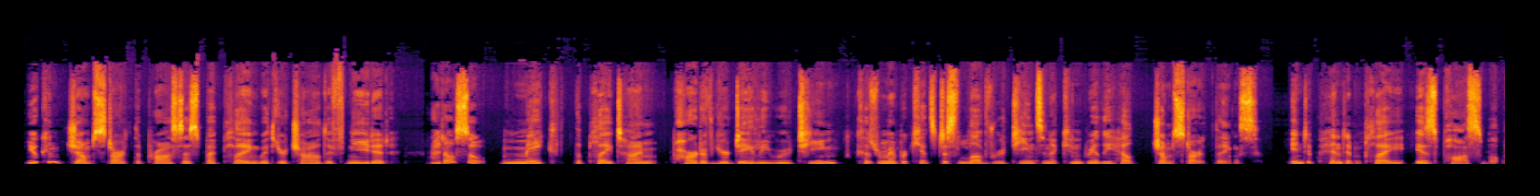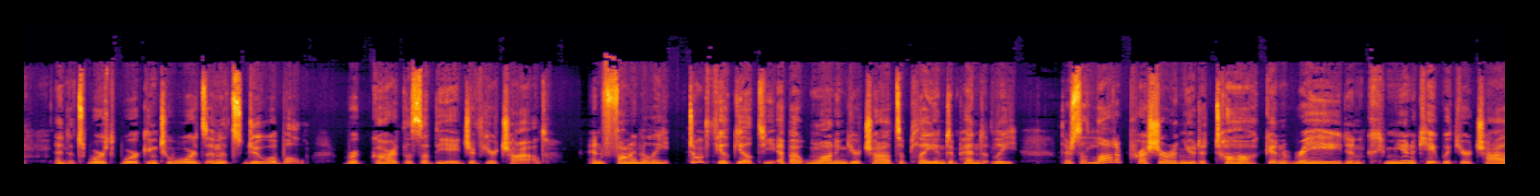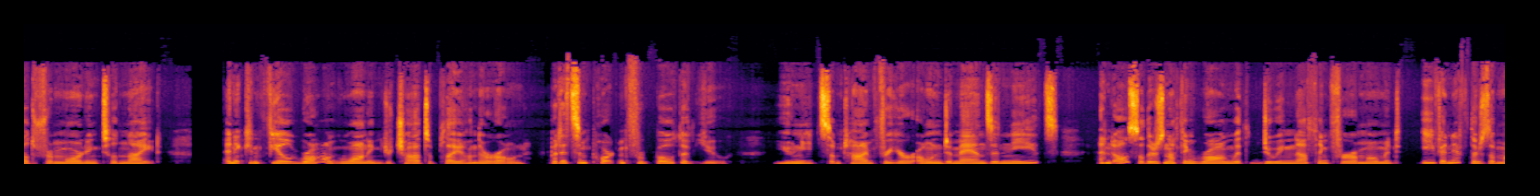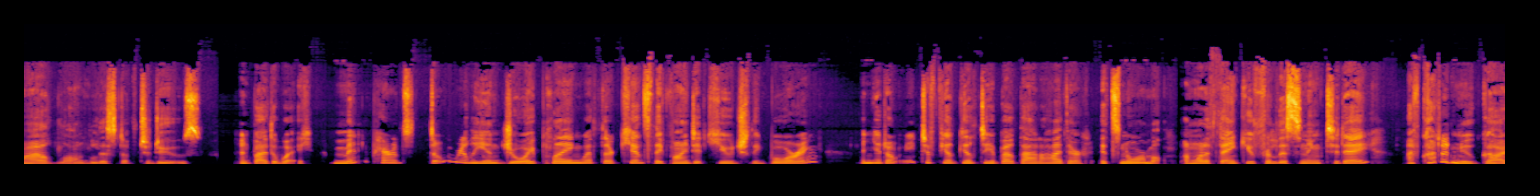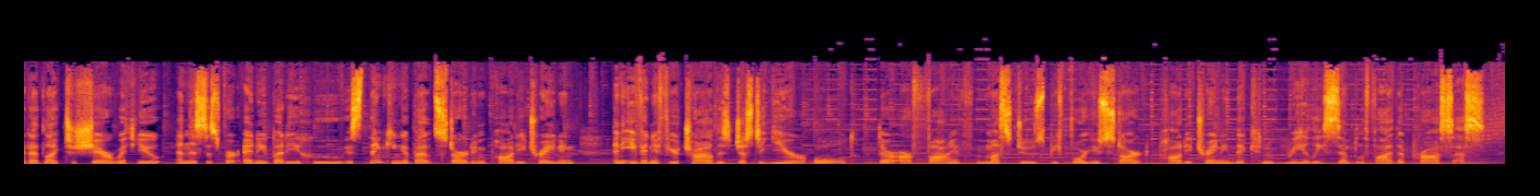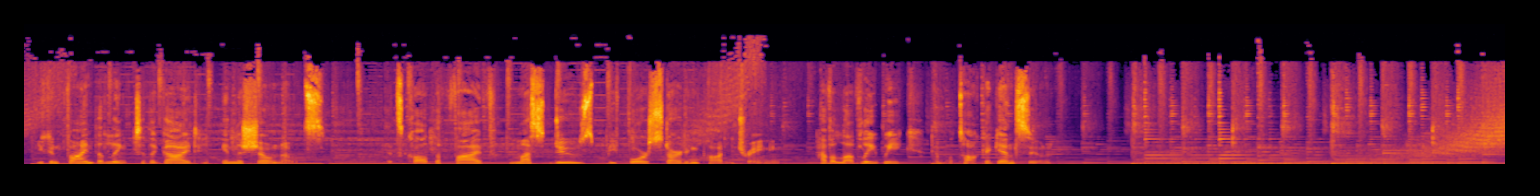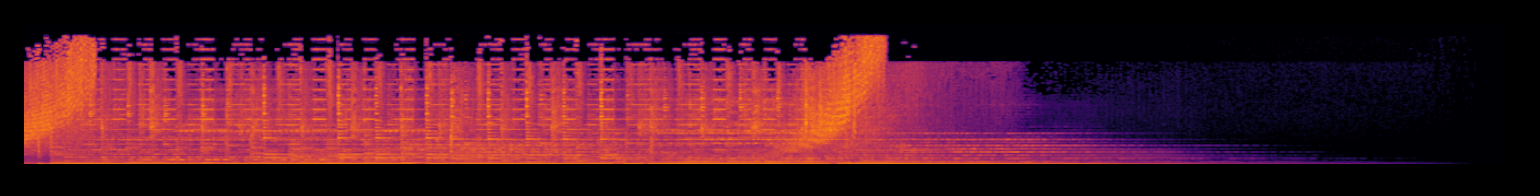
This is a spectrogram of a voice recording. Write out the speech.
You can jumpstart the process by playing with your child if needed. I'd also make the playtime part of your daily routine because remember, kids just love routines and it can really help jumpstart things. Independent play is possible and it's worth working towards and it's doable, regardless of the age of your child. And finally, don't feel guilty about wanting your child to play independently. There's a lot of pressure on you to talk and read and communicate with your child from morning till night and it can feel wrong wanting your child to play on their own. But it's important for both of you. You need some time for your own demands and needs. And also, there's nothing wrong with doing nothing for a moment, even if there's a mild long list of to dos. And by the way, many parents don't really enjoy playing with their kids. They find it hugely boring. And you don't need to feel guilty about that either. It's normal. I want to thank you for listening today. I've got a new guide I'd like to share with you, and this is for anybody who is thinking about starting potty training, and even if your child is just a year old. There are five must do's before you start potty training that can really simplify the process. You can find the link to the guide in the show notes. It's called The Five Must Do's Before Starting Potty Training. Have a lovely week, and we'll talk again soon.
